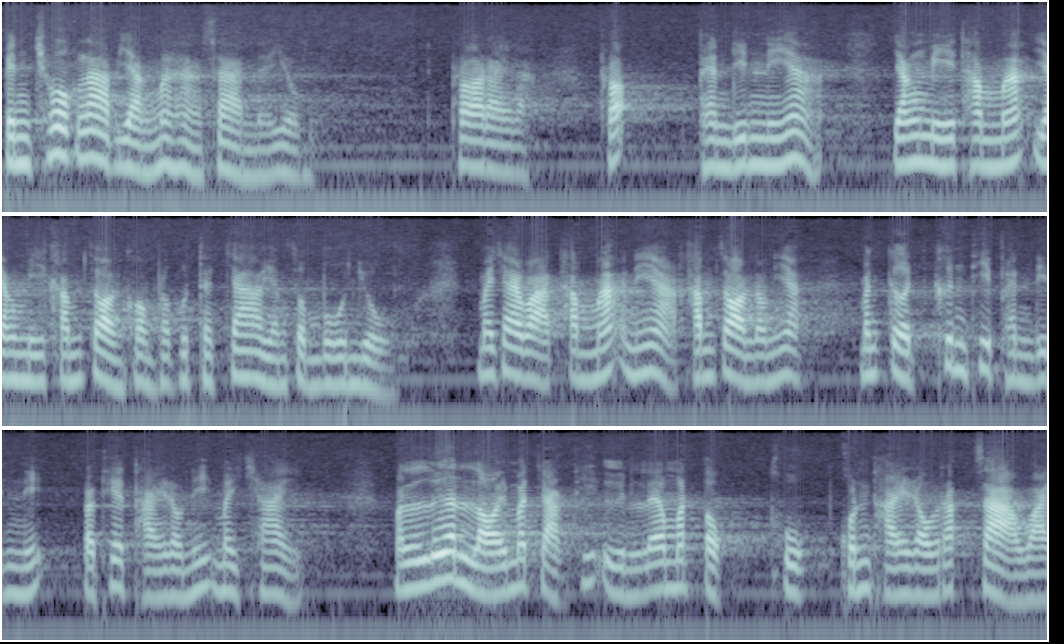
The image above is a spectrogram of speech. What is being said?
เป็นโชคลาภอย่างมหาศาลนะโยม เพราะอะไรล่ะ เพราะแผ่นดินนี้ ยังมีธรรมะยังมีคำสอนของพระพุทธเจ้ายังสมบูรณ์อยู่ ไม่ใช่ว่าธรรมะเนี่ยคำสอนเราเนี่ยมันเกิดขึ้นที่แผ่นดินนี้ประเทศไทยเรานี้ไม่ใช่ มันเลื่อนลอยมาจากที่อื่นแล้วมาตกถูกคนไทยเรารักษาไว้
